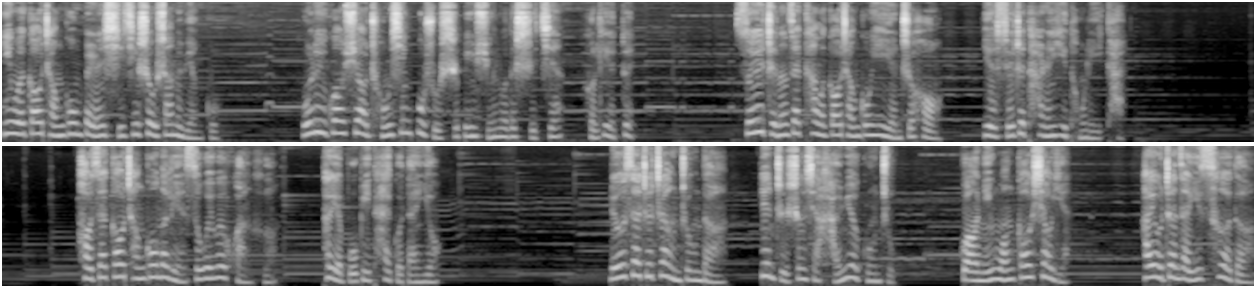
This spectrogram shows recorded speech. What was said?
因为高长恭被人袭击受伤的缘故。吴绿光需要重新部署士兵巡逻的时间和列队，所以只能在看了高长恭一眼之后，也随着他人一同离开。好在高长恭的脸色微微缓和，他也不必太过担忧。留在这帐中的便只剩下寒月公主、广宁王高笑颜，还有站在一侧的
